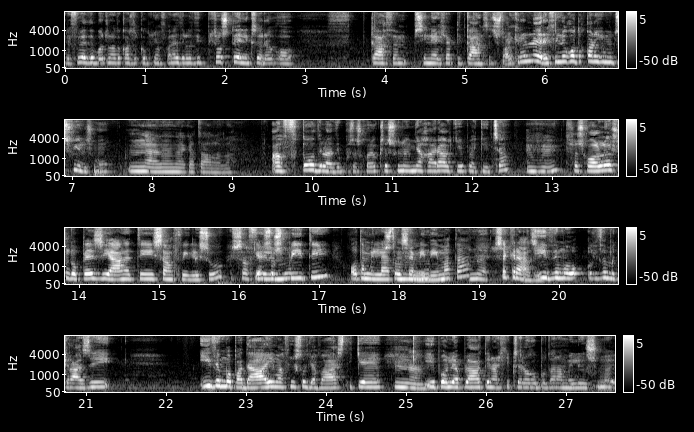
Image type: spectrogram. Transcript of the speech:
ρε φίλε, δεν μπορείς να το κάνεις λίγο πιο εμφανές. Δηλαδή, ποιος στέλνει, ξέρω εγώ, κάθε συνέχεια τι κάνεις έτσι στο άκυρο. Ναι, ρε φίλε, εγώ το κάνω και με τους φίλους μου. Ναι, ναι, ναι, κατάλαβα. Αυτό δηλαδή που στο σχολείο ξέρεις, σου είναι μια χαρά, οκ, πλακίτσα. Μμμ. Στο σχολείο σου το παίζει άνετη σαν φίλη σου Σαν και φίλη στο μου. σπίτι όταν μιλάτε Στο σε μηνύ- μηνύματα Ναι. σε κράζει. Ή δεν μου, όχι δεν με κράζει, ή δεν μου απαντάει, με αφήνει στο διαβάστηκε. Ναι. Ή πολύ απλά την αρχή ξέρω εγώ ποτέ να μιλήσουμε.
